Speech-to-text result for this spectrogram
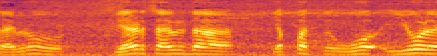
ಸಾಹೇಬರು ಎರಡು ಸಾವಿರದ ಎಪ್ಪತ್ತು ಓ ಏಳು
